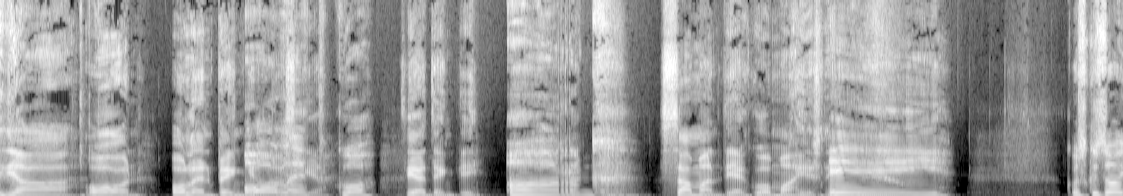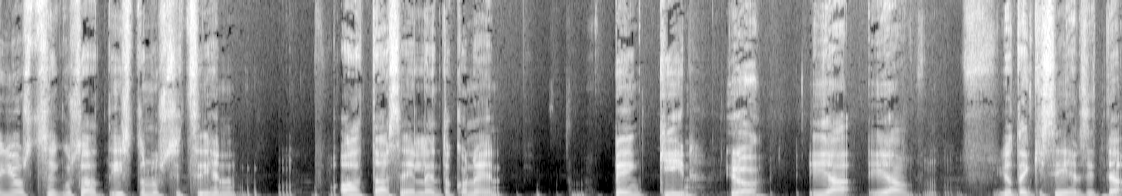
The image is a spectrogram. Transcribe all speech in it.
Jaa, on. Olen penkin laskija. Oletko? Tietenkin. Arg. Saman tien kun on mahis. Niin. Ei. Koska se on just se, kun sä oot istunut sit siihen ahtaaseen lentokoneen penkkiin Joo. ja, ja jotenkin siihen sitten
